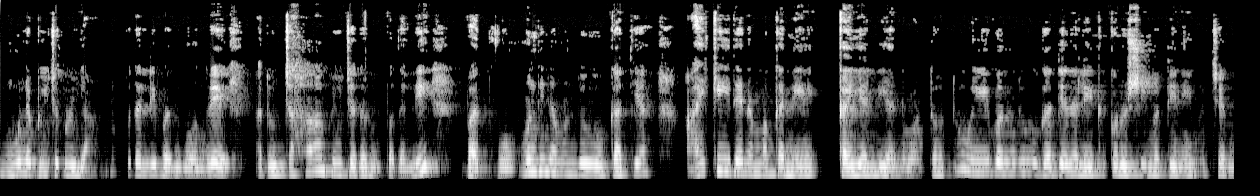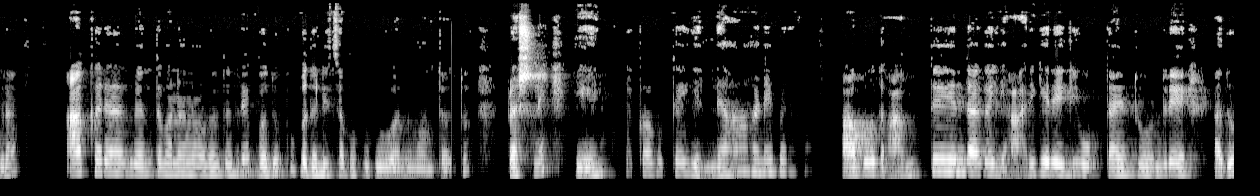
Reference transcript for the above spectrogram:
ಮೂಲ ಬೀಜಗಳು ಯಾವ ರೂಪದಲ್ಲಿ ಬಂದವು ಅಂದ್ರೆ ಅದು ಚಹಾ ಬೀಜದ ರೂಪದಲ್ಲಿ ಬಂದ್ವು. ಮುಂದಿನ ಒಂದು ಗದ್ಯ, ಆಯ್ಕೆ ಇದೆ ನಮ್ಮ ಕನೆ, ಕೈಯಲ್ಲಿ ಅನ್ನುವಂಥದ್ದು ಈ ಒಂದು ಗದ್ಯದ ಲೇಖಕರು ಶ್ರೀಮತಿ ನೇಮಚಂದ್ರ ಆಕರ ಗ್ರಂಥವನ್ನ ನೋಡೋದಾದ್ರೆ ಬದುಕು ಬದಲಿಸಬಹುದು ಅನ್ನುವಂಥದ್ದು ಪ್ರಶ್ನೆ. ಏನು ಬೇಕಾಗುತ್ತೆ ಎಲ್ಲ ಹಣೆ ಬರಹ ಆಗೋದಾಗುತ್ತೆ ಎಂದಾಗ ಯಾರಿಗೆ ರೇಗಿ ಹೋಗ್ತಾ ಇತ್ತು ಅಂದ್ರೆ ಅದು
